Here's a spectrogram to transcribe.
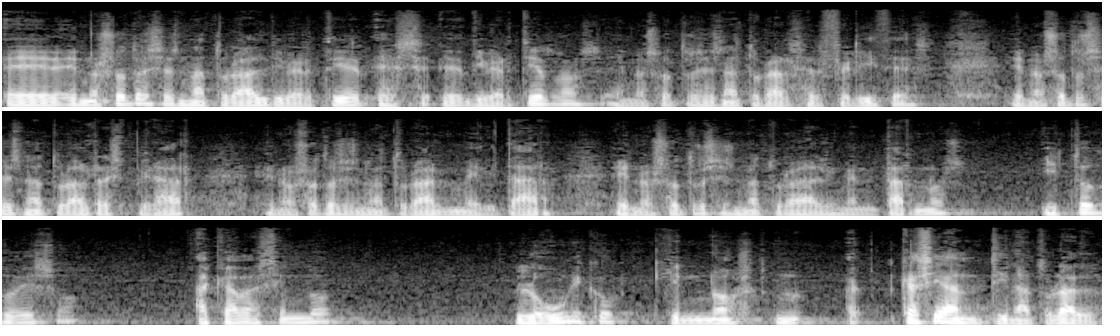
Eh, en nosotros es natural divertir, eh, divertirnos, en nosotros es natural ser felices, en nosotros es natural respirar, en nosotros es natural meditar, en nosotros es natural alimentarnos y todo eso acaba siendo lo único que nos casi antinatural.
